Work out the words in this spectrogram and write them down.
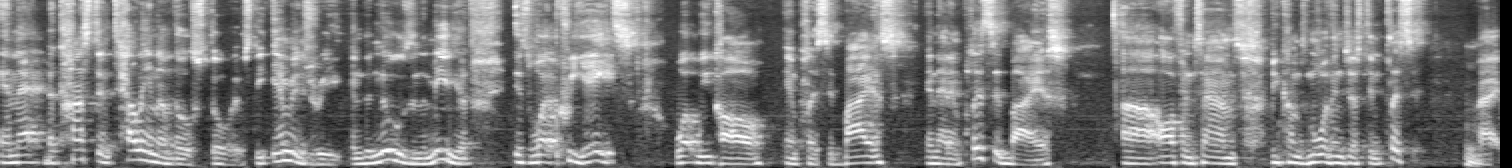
And that the constant telling of those stories, the imagery in the news and the media is what creates what we call implicit bias. And that implicit bias uh, oftentimes becomes more than just implicit. Hmm. Right?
